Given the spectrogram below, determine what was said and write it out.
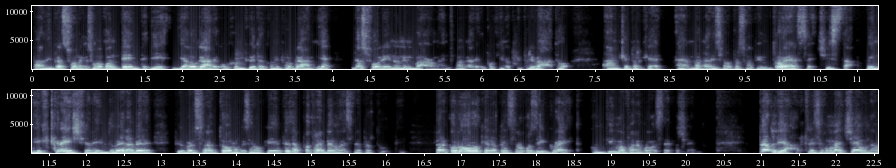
parla di persone che sono contente di dialogare con il computer, con i programmi, eh, da sole in un environment magari un pochino più privato, anche perché eh, magari sono persone più introverse, ci sta. Quindi il crescere, il dover avere più persone attorno che siano clienti, potrebbe non essere per tutti. Per coloro che la pensano così, great, continua a fare quello che stai facendo. Per gli altri, secondo me c'è una,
